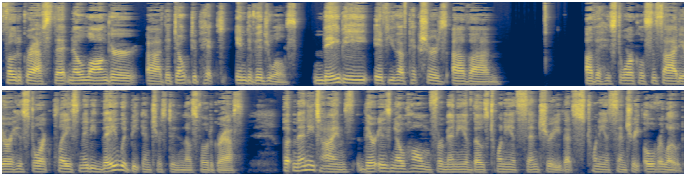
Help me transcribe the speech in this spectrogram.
photographs that no longer, uh, that don't depict individuals. Maybe if you have pictures of, um, of a historical society or a historic place, maybe they would be interested in those photographs. But many times there is no home for many of those 20th century, that's 20th century overload.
